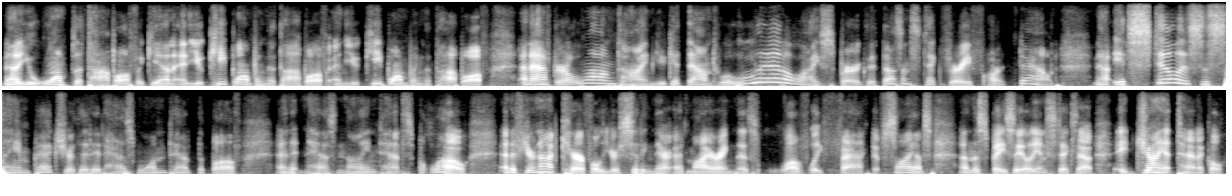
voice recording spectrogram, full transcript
Now you wump the top off again, and you keep wumping the top off, and you keep wumping the top off, and after a long time you get down to a little iceberg that doesn't stick very far down. Now it still is the same picture, that it has one-tenth above and it has nine-tenths below, and if you're not careful, you're sitting there admiring this lovely fact of science, and the space alien sticks out a giant tentacle,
